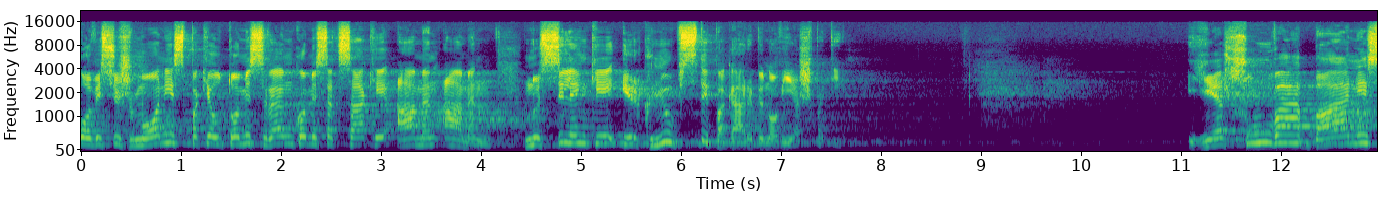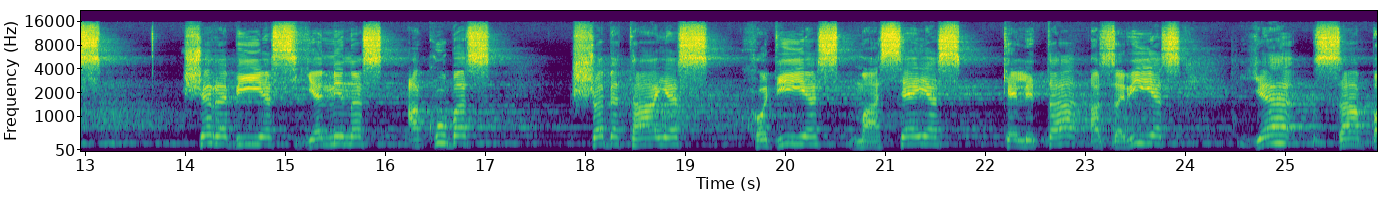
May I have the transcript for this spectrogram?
o visi žmonės pakeltomis rankomis atsakė Amen, Amen. Nusilenkė ir kniupsti pagarbino viešpatį. Ješūva, Banis, Šerabijas, Jeminas, Akubas, Šabetajas, Hodijas, Masejas, Kelita, Azarijas, Jezabadanas,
